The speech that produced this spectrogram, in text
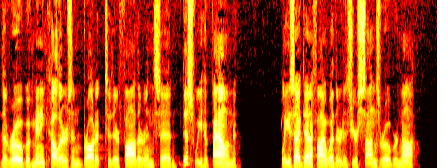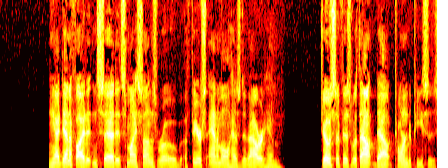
the robe of many colors and brought it to their father and said, This we have found. Please identify whether it is your son's robe or not. He identified it and said, It's my son's robe. A fierce animal has devoured him. Joseph is without doubt torn to pieces.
